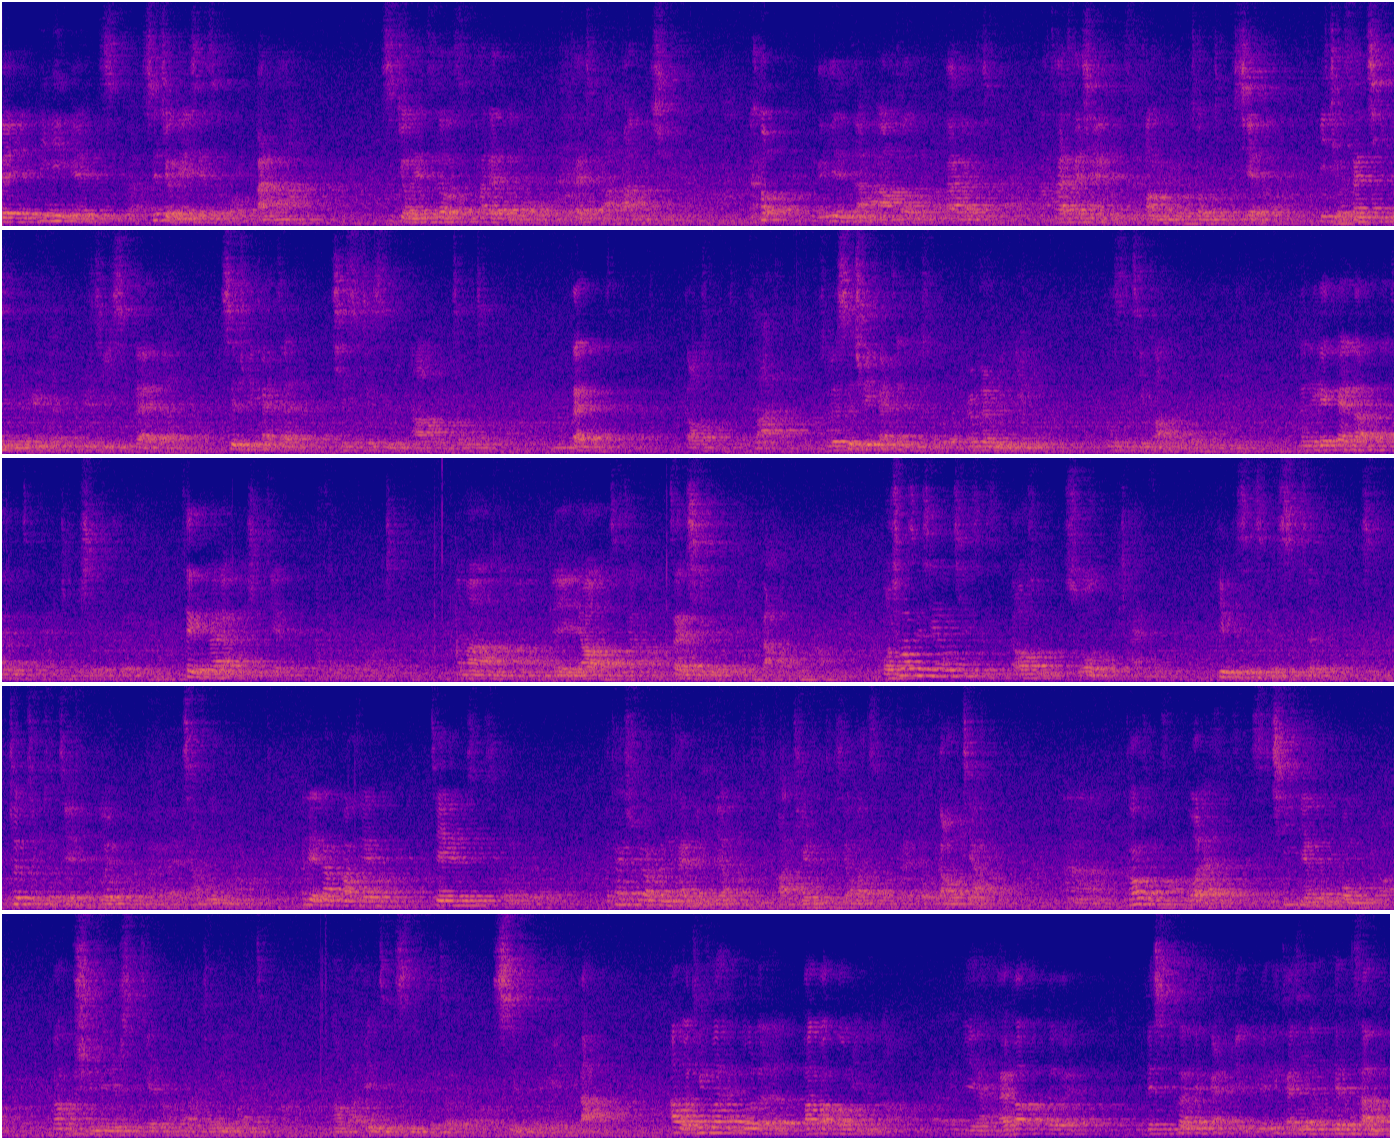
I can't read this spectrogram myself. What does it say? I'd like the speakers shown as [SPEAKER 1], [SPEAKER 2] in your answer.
[SPEAKER 1] 所以
[SPEAKER 2] 秘密也很奇怪，十九年前是我搬他，十九年之后是他在等我，我再去把他搬回去。然后跟院长啊、总大家一起来，啊，他他现在也是放那个中轴线。一九三七年的日本日据时代的市区改正，其实就是以他为终结，带动整个高雄的发展。所以市区改正就是我的 urban renewal，都市计划的 urban renewal。那你可以看到，它这个再，给他两个时间，它才能完成。那么我们也要即将把战期的这个大工啊。我说这些其实是告诉所有的产业，并不是只有市政府，就几就几为我们来常务而且让发现这些所谓的不太需要跟台北一样，就是把铁路地下化之后再做高架。啊，高雄反过来是十七点五公里啊，刚好十年的时间把它整理完成，然后把它变成是一个叫做市的元大。啊，我听说很多的包括公民们啊，也还包括各位，你的习惯就改变，因为你改变都跟不上了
